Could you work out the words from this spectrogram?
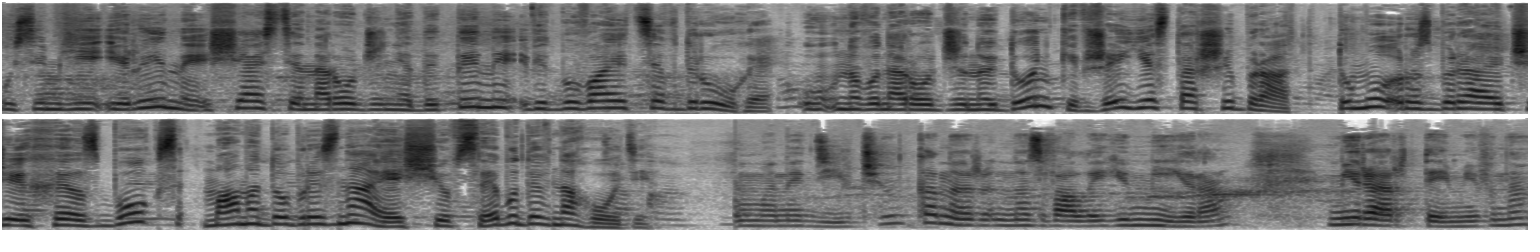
У сім'ї Ірини щастя народження дитини відбувається вдруге. У новонародженої доньки вже є старший брат. Тому, розбираючи Хелсбокс, мама добре знає, що все буде в нагоді. У мене дівчинка, назвали її Міра, Міра Артемівна.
